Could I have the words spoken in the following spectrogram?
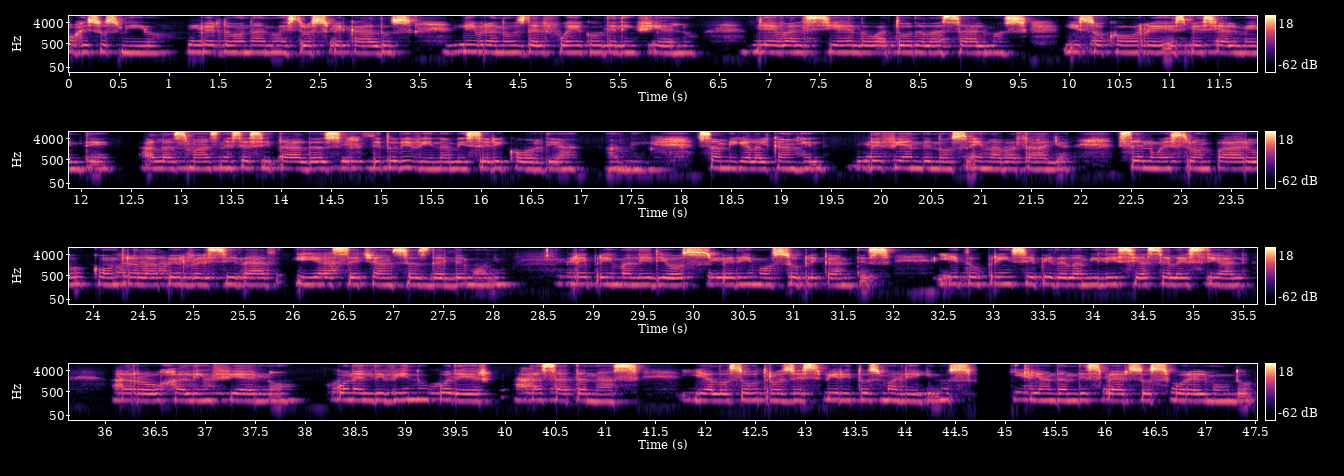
Oh Jesús mío, perdona nuestros pecados, líbranos del fuego del infierno, lleva al cielo a todas las almas y socorre especialmente a las más necesitadas de tu divina misericordia. Amén. San Miguel Arcángel, defiéndenos en la batalla, sé nuestro amparo contra la perversidad y acechanzas del demonio. Reprímale Dios, pedimos suplicantes, y tu príncipe de la milicia celestial, arroja al infierno con el divino poder a Satanás y a los otros espíritus malignos que andan dispersos por el mundo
